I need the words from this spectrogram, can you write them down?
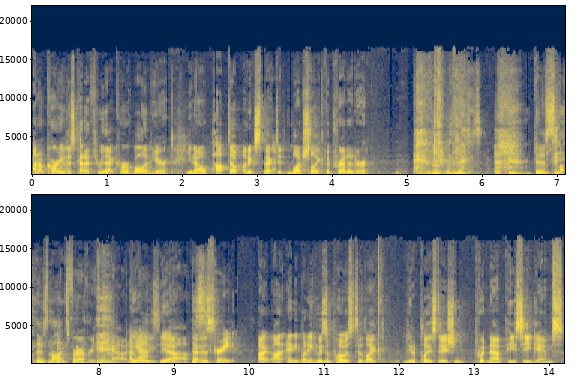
I don't. Cardy just kind of threw that curveball in here. You know, popped up unexpected, much like the Predator. There's there's mods for everything nowadays. Yeah. really- yeah. This That is, is- great. I, on anybody who's opposed to like you know PlayStation putting out PC games,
